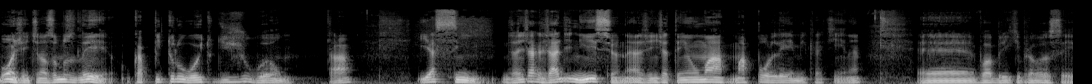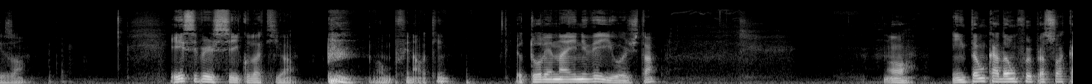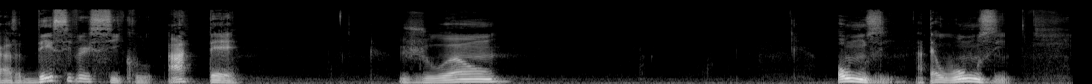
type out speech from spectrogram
Bom, gente, nós vamos ler o capítulo 8 de João, tá? E assim, já, já de início, né, a gente já tem uma, uma polêmica aqui, né? É, vou abrir aqui para vocês, ó. Esse versículo aqui, ó. Vamos pro final aqui. Eu tô lendo na NVI hoje, tá? Ó. Então cada um foi para sua casa. Desse versículo até João 11, até o 11,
